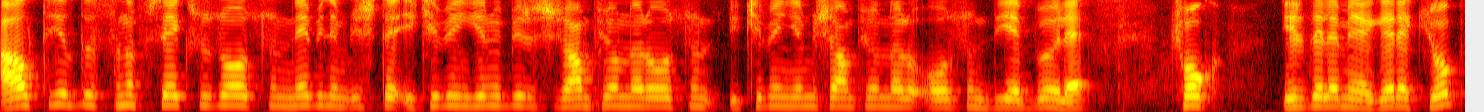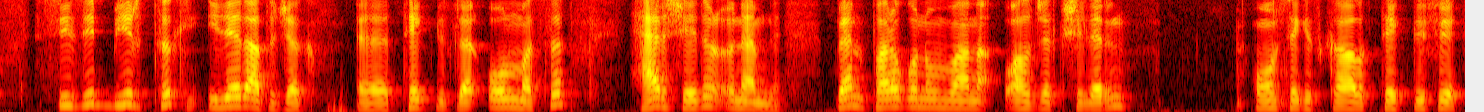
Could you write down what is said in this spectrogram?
6 yıldız sınıf 800 olsun ne bileyim işte 2021 şampiyonları olsun 2020 şampiyonları olsun diye böyle çok irdelemeye gerek yok. Sizi bir tık ileri atacak e, teklifler olması her şeyden önemli. Ben Paragon unvanı alacak kişilerin 18K'lık teklifi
